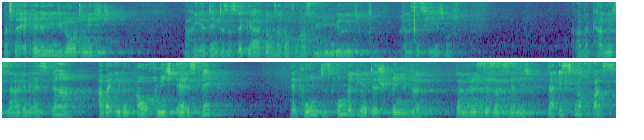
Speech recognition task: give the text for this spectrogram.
Manchmal erkennen ihn die Leute nicht. Maria denkt, es ist der Gärtner und sagt noch, wo hast du ihn hingelegt? Und dann ist es Jesus. Aber man kann nicht sagen, er ist da, aber eben auch nicht, er ist weg. Der Punkt ist umgekehrt der springende. Dann heißt der Satz nämlich, da ist noch was,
